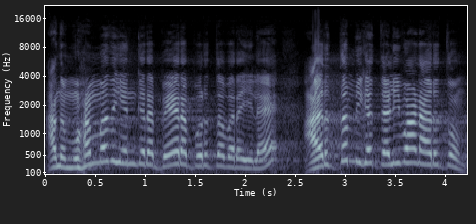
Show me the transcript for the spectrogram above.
அந்த முகம்மது என்கிற பெயரை பொறுத்தவரையில் அர்த்தம் மிக தெளிவான அர்த்தம்.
